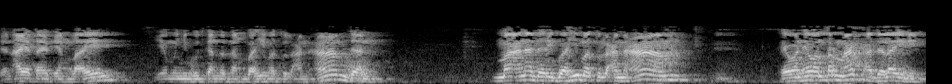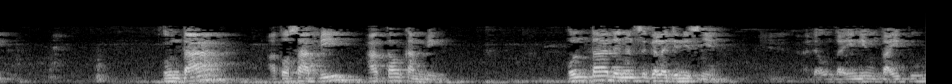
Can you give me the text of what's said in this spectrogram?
Dan ayat-ayat yang lain yang menyebutkan tentang bahimatul an'am dan makna dari bahimatul an'am hewan-hewan ternak adalah ini. Unta atau sapi atau kambing. Unta dengan segala jenisnya ada unta ini, unta itu,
